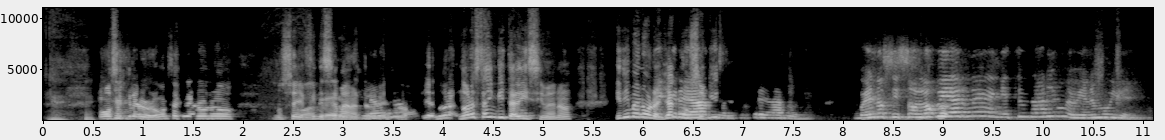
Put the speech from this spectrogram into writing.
Vamos a crear uno, vamos a crear uno, no sé, Vamos fin de semana tal vez, ¿no? Nora, Nora está invitadísima, ¿no? Y dime, Nora, ¿ya crearlo, conseguiste? Bueno, si son los viernes en este horario, me viene muy bien.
